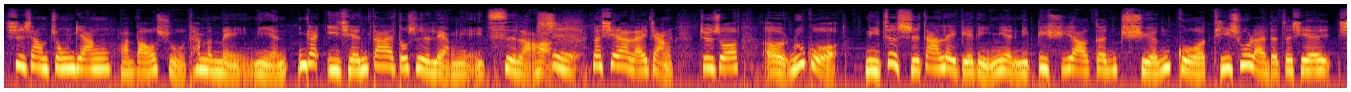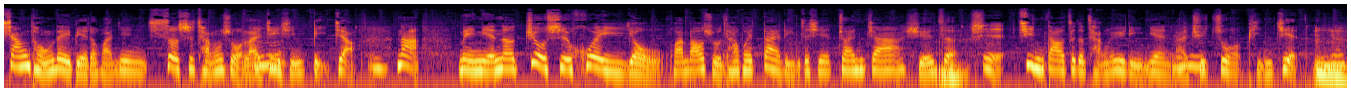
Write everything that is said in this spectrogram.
事实上中央环保署他们每年应该以前大概都是两年一次了哈。是，那现在来讲，就是说，呃。如果你这十大类别里面，你必须要跟全国提出来的这些相同类别的环境设施场所来进行比较，嗯、那。每年呢，就是会有环保署，他会带领这些专家学者是进到这个场域里面来去做评鉴。嗯，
